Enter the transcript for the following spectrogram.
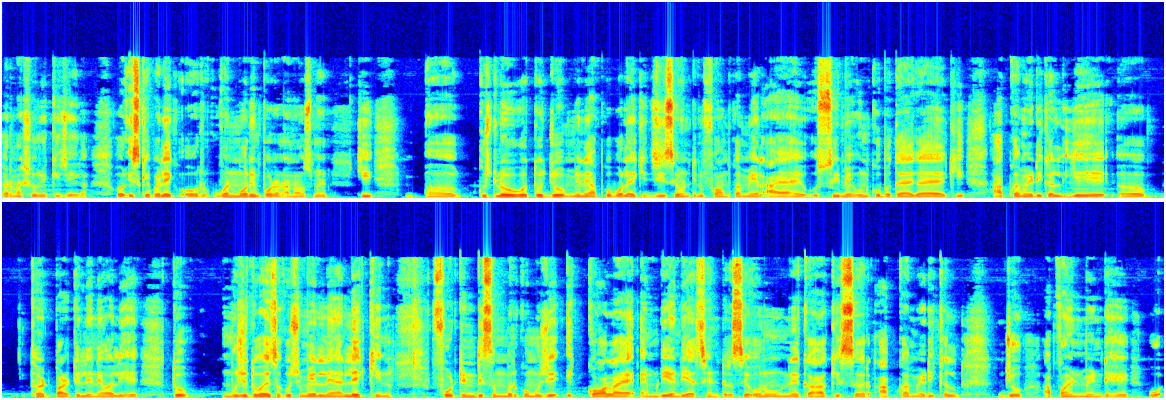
करना शुरू कीजिएगा। और इसके पहले एक और वन मोर इम्पोर्टेंट अनाउंसमेंट कि आ, कुछ लोगों को तो जो मैंने आपको बोला है कि जी सेवनटीन फॉर्म का मेल आया है उसी में उनको बताया गया है कि आपका मेडिकल ये थर्ड पार्टी लेने वाली है। तो मुझे तो ऐसा कुछ मेल नहीं आया, लेकिन 14 दिसंबर को मुझे एक कॉल आया एम डी एंड सेंटर से और उन्होंने कहा कि, सर, आपका मेडिकल जो अपॉइंटमेंट है, वो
